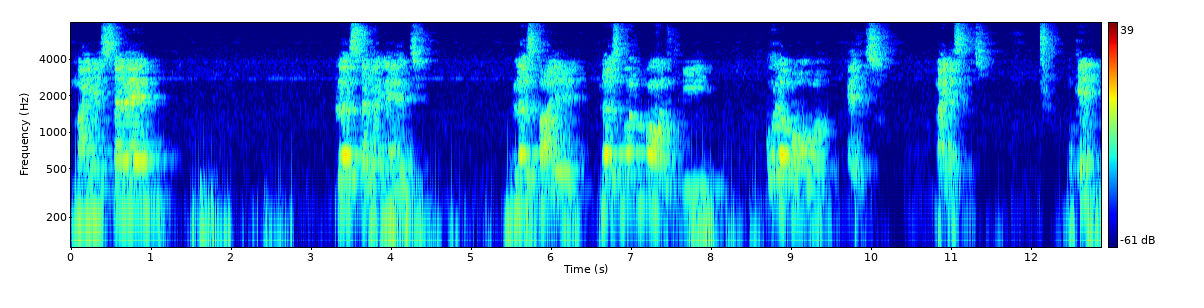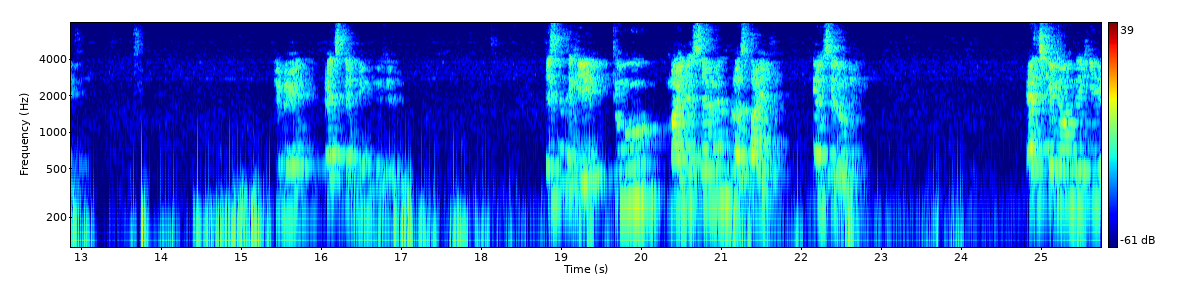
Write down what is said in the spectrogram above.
minus 7 plus 7h plus 5 plus 1 upon 3 whole upon h minus h. Okay? Limit h tending to 0. Minus seven plus five cancel हो रहे एच के टर्म देखिए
